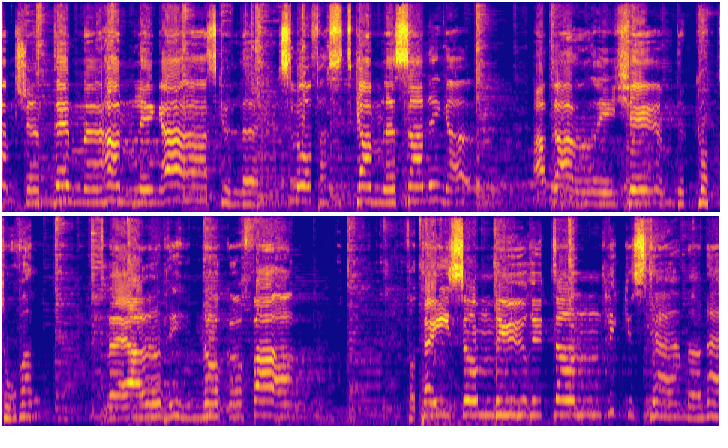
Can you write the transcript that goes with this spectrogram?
kanskje denne handlinga skulle slå fast gamle sanninger. At aldri kjem det godt ordvalg. Nei, aldri noe fall. For dei som bor utan lykkestjernene.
